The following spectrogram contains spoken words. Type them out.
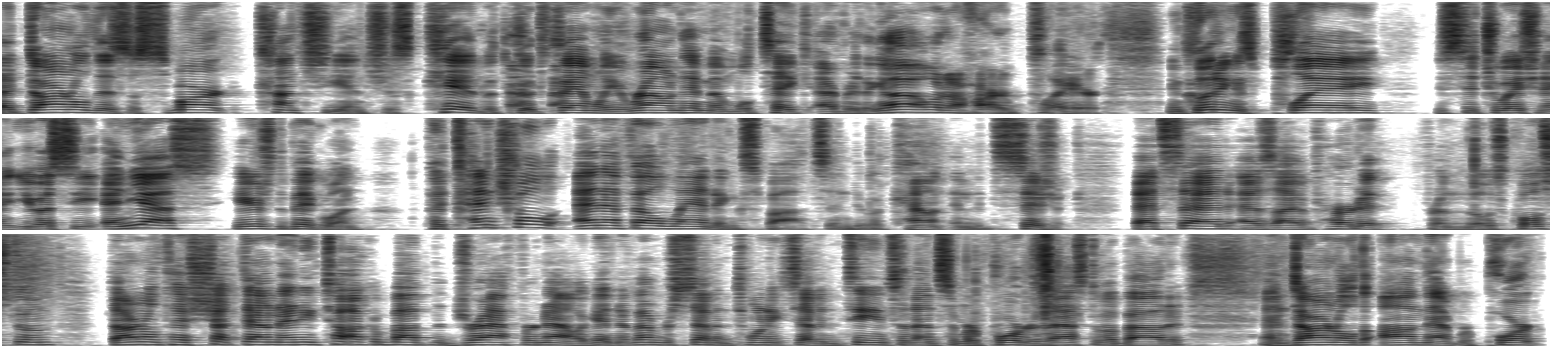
that Darnold is a smart, conscientious kid with good family around him and will take everything. Oh, what a hard player, including his play, his situation at USC, and yes, here's the big one potential NFL landing spots into account in the decision. That said, as I've heard it from those close to him, Darnold has shut down any talk about the draft for now. Again, November 7, 2017. So then some reporters asked him about it. And Darnold, on that report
